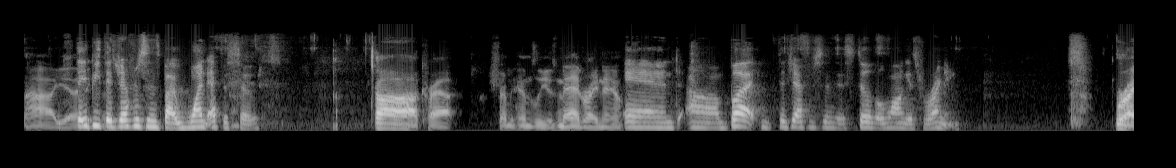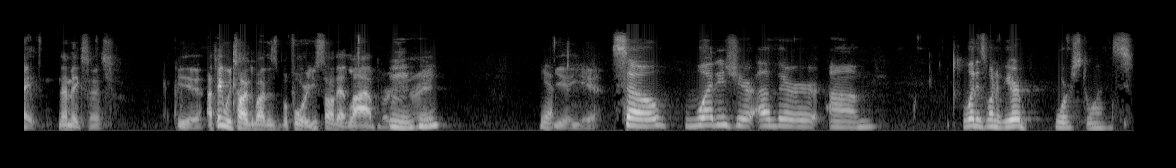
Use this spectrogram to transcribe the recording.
Ah, yeah. They beat The. Jeffersons by one episode, Ah, crap. Sherman Hemsley is mad right now. and um, but The Jeffersons is still the longest running. Right. That makes sense. Yeah. I think we talked about this before. You saw that live version, Mhm. right? Yeah. Yeah, yeah. So, what is your other? Um, what is one of your worst ones?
